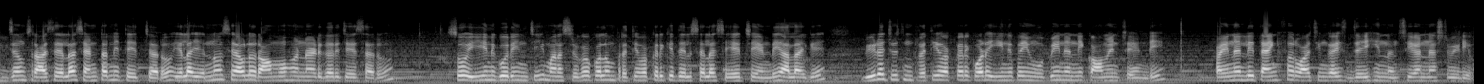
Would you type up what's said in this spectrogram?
ఎగ్జామ్స్ రాసేలా సెంటర్ని తెచ్చారు. ఇలా ఎన్నో సేవలు రామ్మోహన్ నాయుడు గారు చేశారు. సో ఈయన గురించి మన శ్రీకాకుళం ప్రతి ఒక్కరికి తెలిసేలా షేర్ చేయండి. అలాగే వీడియో చూసిన ప్రతి ఒక్కరు కూడా ఈయనపై ఒపీనియన్ని కామెంట్ చేయండి. Finally thank you for watching guys Jai Hind and see next video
